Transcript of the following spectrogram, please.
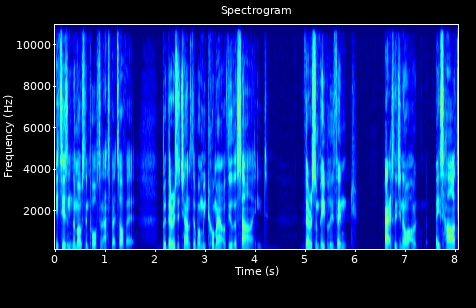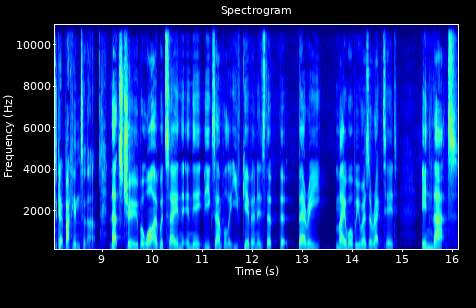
It isn't the most important aspect of it. But there is a chance that when we come out of the other side, there are some people who think, actually, do you know what? It's hard to get back into that. That's true, but what I would say in the, in the, the example that you've given is that, that Bury may well be resurrected in that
